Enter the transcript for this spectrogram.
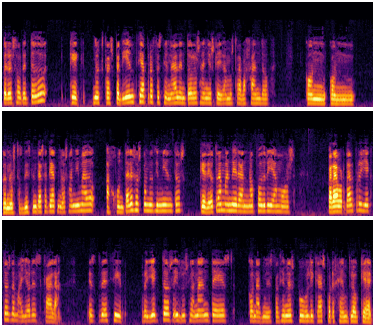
pero sobre todo que nuestra experiencia profesional en todos los años que llevamos trabajando con, con nuestras distintas áreas nos ha animado a juntar esos conocimientos que de otra manera no podríamos para abordar proyectos de mayor escala. Es decir, proyectos ilusionantes con administraciones públicas, por ejemplo, que,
